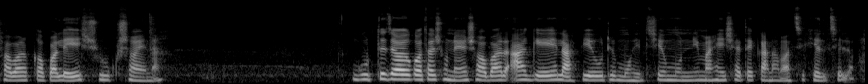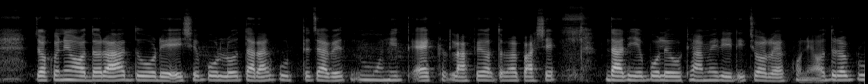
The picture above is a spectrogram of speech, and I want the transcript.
সবার কপালে সুখ সয় না। ঘুরতে যাওয়ার কথা শুনে সবার আগে লাফিয়ে উঠে মোহিত সে, মুন্নি মাহির সাথে কানামাছি খেলছিল। যখনই অদরা দৌড়ে এসে বলল, তারা ঘুরতে যাবে। মোহিত এক লাফে অদরার পাশে দাঁড়িয়ে বলে ওঠে, আমি রেডি চলো এখনই অদরা ব্রু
